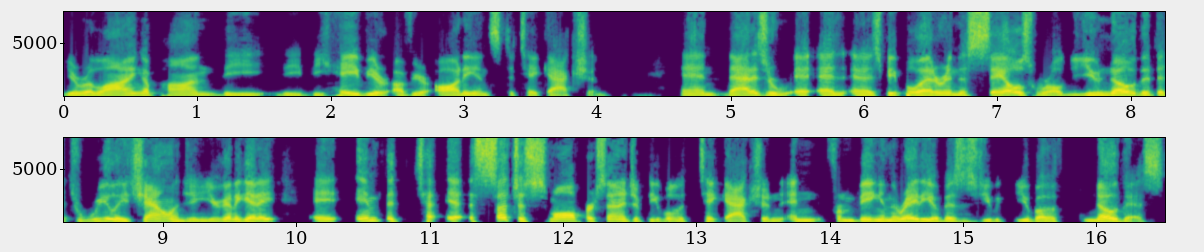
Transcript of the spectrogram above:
you're relying upon the the behavior of your audience to take action and that is a and, and, as people that are in the sales world you know that that's really challenging. You're going to get a, a, a, such a small percentage of people to take action. And from being in the radio business you you both know this.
